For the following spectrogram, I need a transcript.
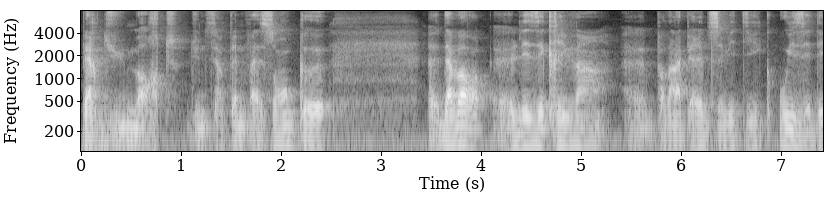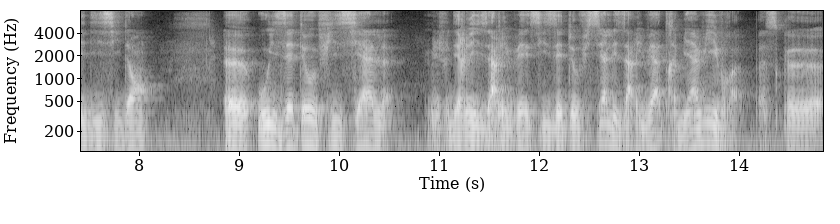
perdue, morte, d'une certaine façon, que d'abord, les écrivains, pendant la période soviétique, où ils étaient dissidents, où ils étaient officiels, mais je veux dire, ils arrivaient, s'ils étaient officiels, ils arrivaient à très bien vivre, parce que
